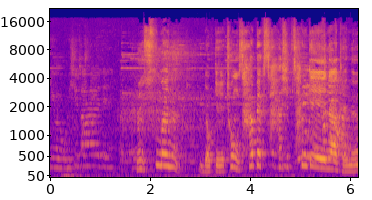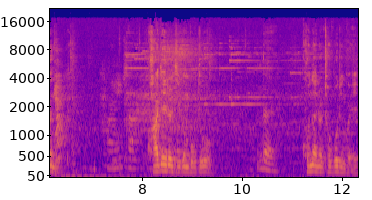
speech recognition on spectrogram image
이거 54 해야 되니까. 그럼 수많은 몇 개의 총 443개나 되는 아니. 과제를 지금 모두 네, 권한을 줘버린 거예요.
